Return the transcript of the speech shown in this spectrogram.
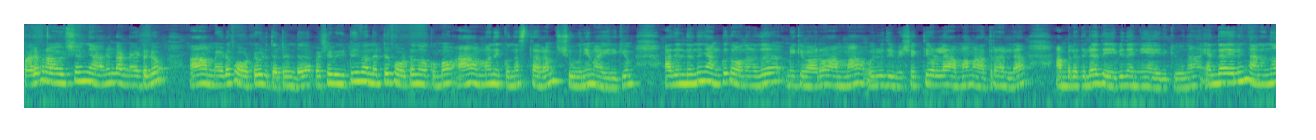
പല പ്രാവശ്യം ഞാനും കണ്ണേട്ടനും ആ അമ്മയുടെ ഫോട്ടോ എടുത്തിട്ടുണ്ട്. പക്ഷെ വീട്ടിൽ വന്നിട്ട് ഫോട്ടോ നോക്കുമ്പോൾ ആ അമ്മ നിൽക്കുന്ന സ്ഥലം ശൂന്യമായിരിക്കും. അതിൽ നിന്ന് ഞങ്ങൾക്ക് തോന്നുന്നത് മിക്കവാറും അമ്മ ഒരു ദിവ്യശക്തിയുള്ള അമ്മ മാത്രമല്ല അമ്പലത്തിലെ ദേവി തന്നെയായിരിക്കും എന്ന് എന്തായാലും ഞാനൊന്ന്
